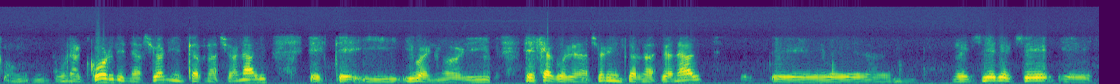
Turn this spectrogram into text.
una coordinación internacional este, y, bueno, y esa coordinación internacional este, requiere que... Eh,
